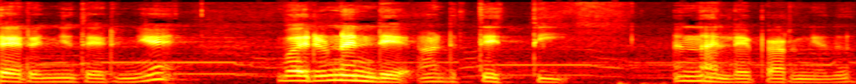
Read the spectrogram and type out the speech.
തെരഞ്ഞു തെരഞ്ഞ് വരുണന്റെ അടുത്തെത്തി എന്നല്ലേ പറഞ്ഞത്.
